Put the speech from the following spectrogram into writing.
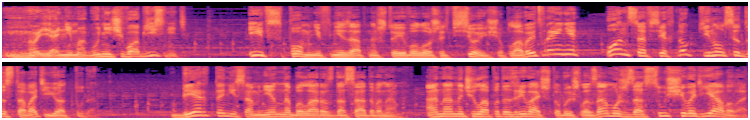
«Но я не могу ничего объяснить». И, вспомнив внезапно, что его лошадь все еще плавает в Рейне, он со всех ног кинулся доставать ее оттуда. Берта, несомненно, была раздосадована. Она начала подозревать, что вышла замуж за сущего дьявола,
